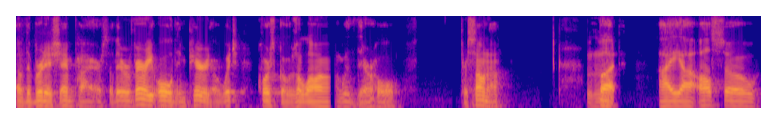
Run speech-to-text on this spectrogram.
of the British Empire. So they were very old imperial, which of course goes along with their whole persona. Mhm. But I uh, also,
